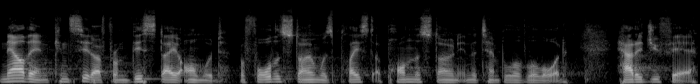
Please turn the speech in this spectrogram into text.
Now then, consider from this day onward, before the stone was placed upon the stone in the temple of the Lord, how did you fare?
